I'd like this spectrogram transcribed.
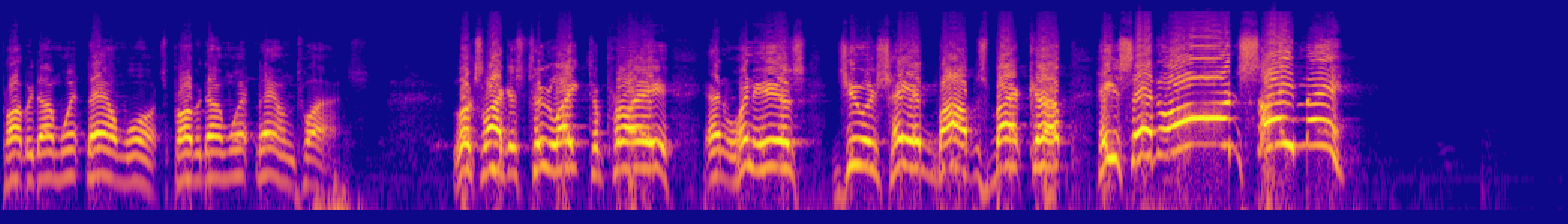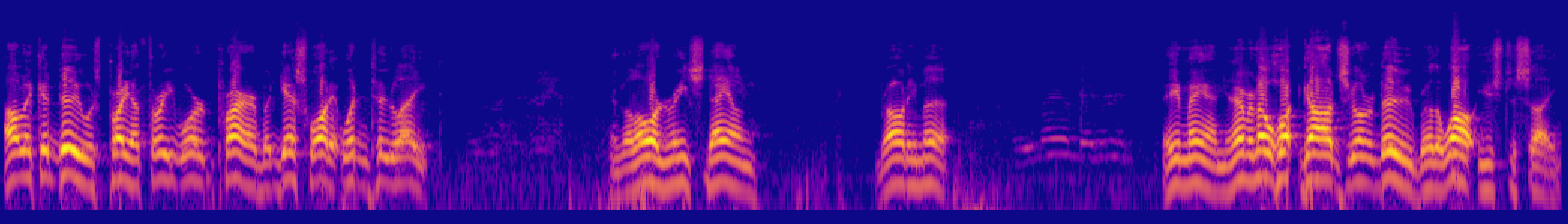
Probably done went down once. Probably done went down twice. Looks like it's too late to pray. And when his Jewish head bobs back up, he said, Lord, save me. All he could do was pray a three word prayer, but guess what? It wasn't too late. And the Lord reached down, brought him up. Amen. You never know what God's going to do, Brother Walt used to say.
